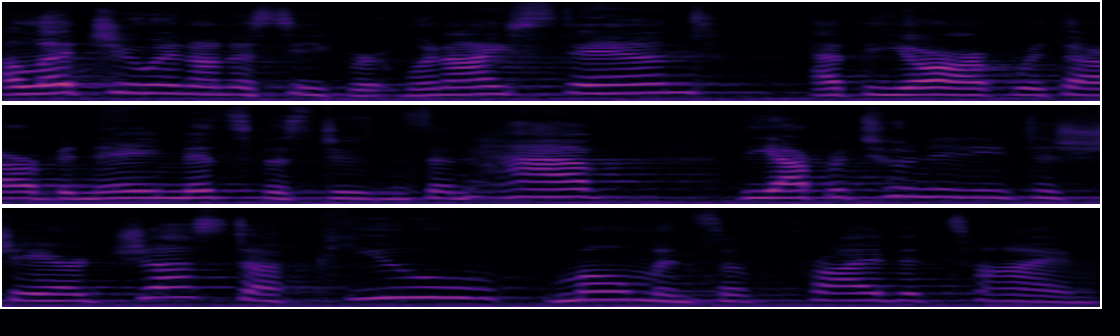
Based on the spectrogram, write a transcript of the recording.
I'll let you in on a secret. When I stand at the Ark with our B'nai Mitzvah students and have the opportunity to share just a few moments of private time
